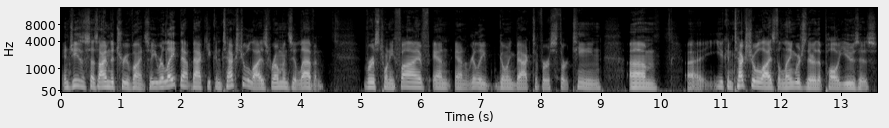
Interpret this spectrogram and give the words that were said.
and Jesus says, I'm the true vine. So you relate that back, you contextualize Romans 11, verse 25, and, and really going back to verse 13. Um, uh, you contextualize the language there that Paul uses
